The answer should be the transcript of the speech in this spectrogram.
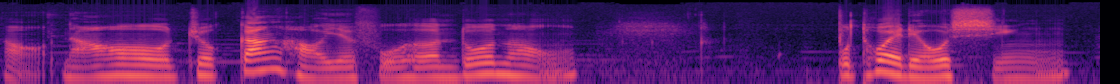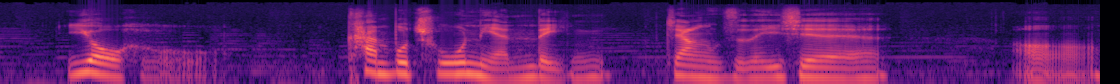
哦，然后就刚好也符合很多那种。不退流行又看不出年龄这样子的一些呃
